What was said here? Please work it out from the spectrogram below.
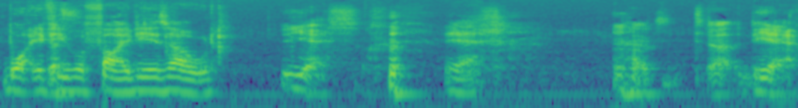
What if you were five years old? Yes. Yeah. Uh, yeah.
